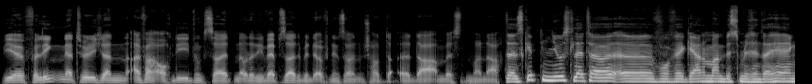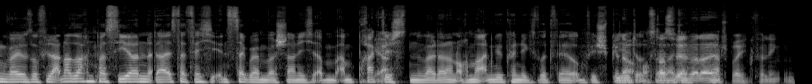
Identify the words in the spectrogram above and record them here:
wir verlinken natürlich dann einfach auch die Öffnungszeiten oder die Webseite mit der Öffnungszeiten. Schaut da, äh, da, am besten mal nach. Es gibt ein Newsletter, äh, wo wir gerne mal ein bisschen mit hinterherhängen, weil so viele andere Sachen passieren. Da ist tatsächlich Instagram wahrscheinlich am, am praktischsten, ja. weil da dann auch immer angekündigt wird, wer irgendwie spielt genau, und auch so das weiter. werden wir dann ja. entsprechend verlinken.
